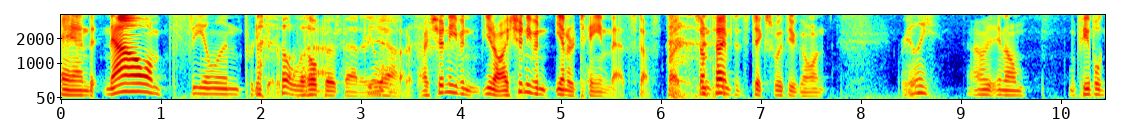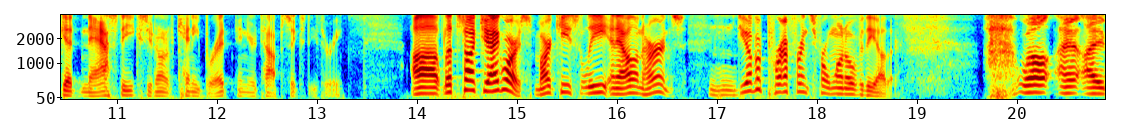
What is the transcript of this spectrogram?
And now I'm feeling pretty good. About little that. bit better, Feeling yeah. better. I shouldn't even, you know, I shouldn't even entertain that stuff. But sometimes it sticks with you, going, really, uh, you know, when people get nasty because you don't have Kenny Britt in your top 63. Uh, let's talk Jaguars. Marquise Lee and Allen Hurns. Mm-hmm. Do you have a preference for one over the other? Well, I, I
